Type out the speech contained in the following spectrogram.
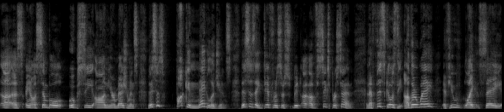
uh, a, you know, a simple oopsie on your measurements. This is fucking negligence. This is a difference of of six percent. And if this goes the other way, if you like say,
